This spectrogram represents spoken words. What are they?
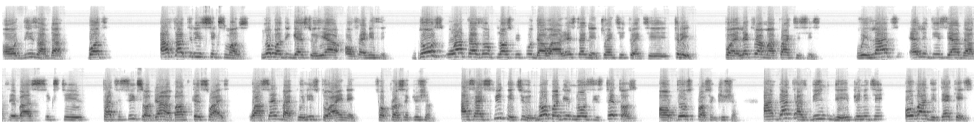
or this and that. But after three, six months, nobody gets to hear of anything. Those 1,000 plus people that were arrested in 2023 for electoral malpractices, we learned early this year that about 60, 36 or thereabout case-wise were sent by police to INEC for prosecution. As I speak with you, nobody knows the status of those prosecutions. And that has been the impunity over the decades.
